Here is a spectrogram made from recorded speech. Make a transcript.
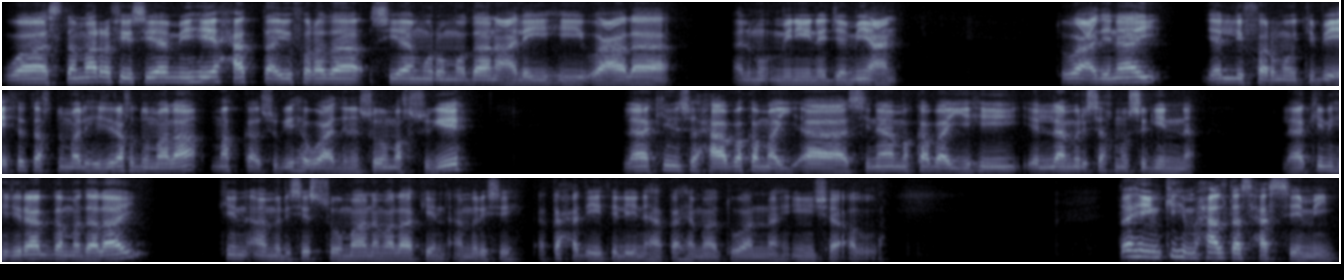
واستمر في صيامه حتى يفرض صيام رمضان عليه وعلى المؤمنين جميعا. توعدناي يلي فرموت بعثة تخدم الهجرة خدم لا مكة سجيها وعدنا سومخ سجيه لكن صحابك ما آه سنامك بايه إلا مرسخ مسجنا لكن هجراك مدلاي كن أمرسي السومان ملاكن أمرسي. أكا حديث لينها كهمات وانه إن شاء الله. تهينكه محل تسحسيمي.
